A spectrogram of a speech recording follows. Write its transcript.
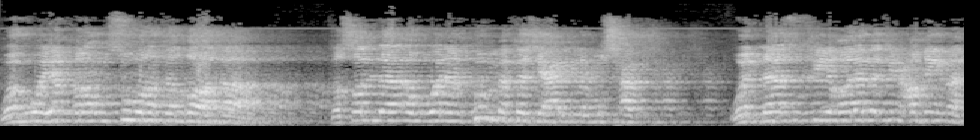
وهو يقرأ سورة طه فصلى أولا ثم فزع إلى المصحف. والناس في غلبة عظيمة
